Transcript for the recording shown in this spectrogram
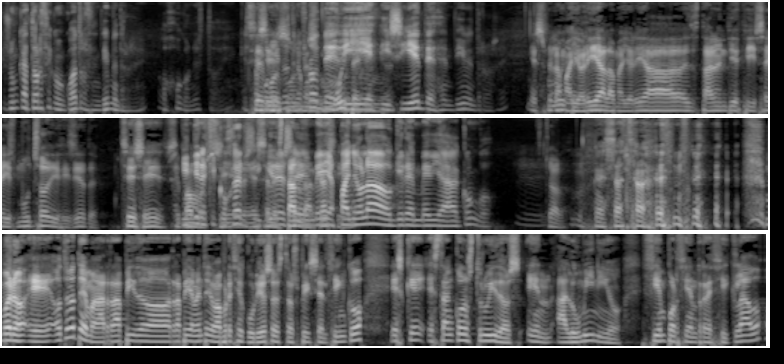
Que son 14,4 centímetros, ¿eh? Ojo con esto, ¿eh? Que Sí, sí, es teléfonos muy de pequeño. 17 centímetros, ¿eh? Es la mayoría, la mayoría están en 16 mucho, 17. pequeño. Sí, sí. Aquí vamos, tienes que coger si quieres eh, estándar media casi, española o quieres media Congo. Claro. Exactamente. bueno, eh, otro tema rápido, rápidamente que me ha parecido curioso estos Pixel 5 es que están construidos en aluminio 100% reciclado,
